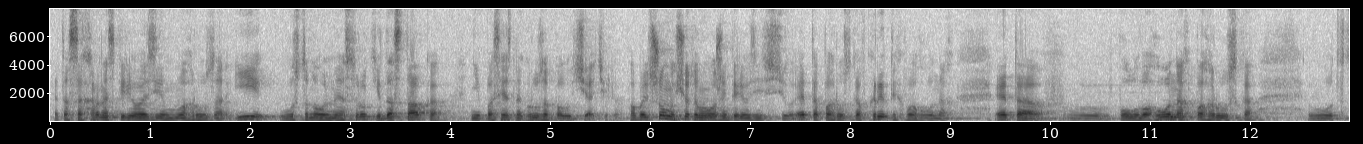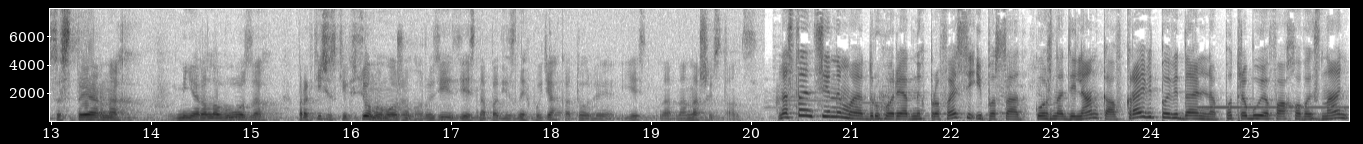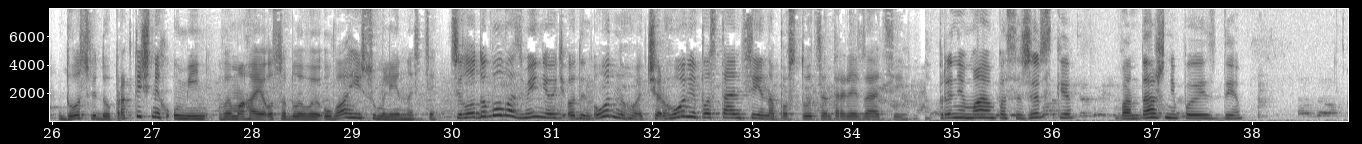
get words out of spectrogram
Это сохранность перевозимого груза и в установленные сроки доставка непосредственно грузополучателю. По большому счету мы можем перевозить все. Это погрузка в крытых вагонах, это в полувагонах погрузка, вот, в цистернах, в минераловозах. Практически все мы можем грузить здесь на подъездных путях, которые есть на, на нашей станции. На станції немає другорядних професій і посад. Кожна ділянка вкрай відповідальна, потребує фахових знань, досвіду, практичних умінь, вимагає особливої уваги і сумлінності. Цілодобово змінюють один одного чергові по станції на посту централізації. Принимаем пассажирские, вантажные поезды.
